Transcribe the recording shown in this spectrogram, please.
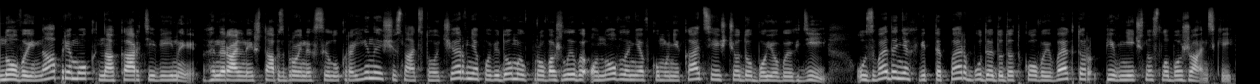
Новий напрямок на карті війни. Генеральний штаб збройних сил України 16 червня повідомив про важливе оновлення в комунікації щодо бойових дій. У зведеннях відтепер буде додатковий вектор північно-слобожанський.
